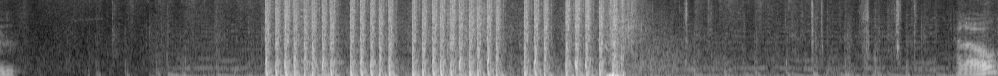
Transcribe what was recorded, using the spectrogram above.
Hm? Hello?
